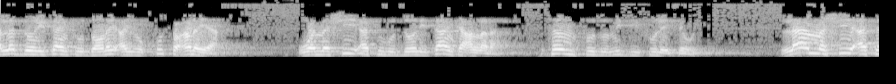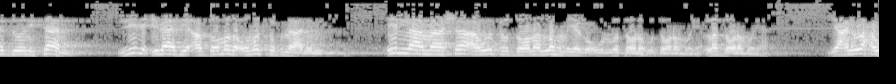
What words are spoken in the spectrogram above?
ألا الدونيتان كدوني أي وكثانيا ومشيئته الدونيتان كألنا تنفذ مدي فليسوي لا مشيئة الدونيتان للعباد الضمضة ومسقنان إلا ما شاء وفر الدونة اللهم يقول الله دونة ودونة مويا. الله دونة مويا. يعني واحد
